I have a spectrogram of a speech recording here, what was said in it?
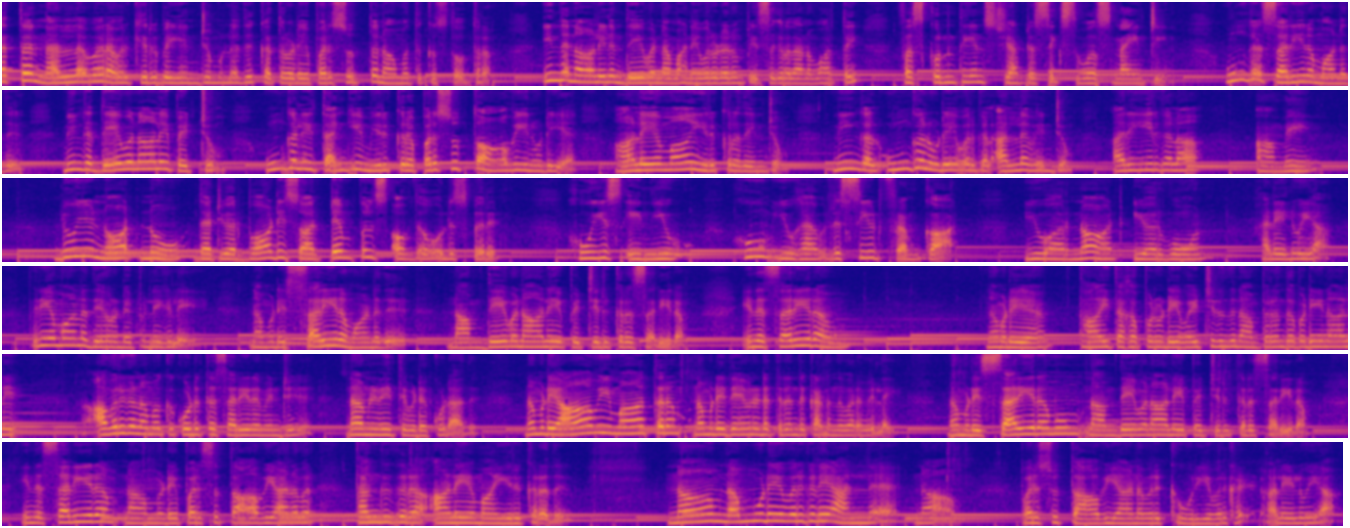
கத்த நல்லவர் அவர் கிருபை என்றும் உள்ளது. கத்தருடைய பரிசுத்த நாமத்துக்கு ஸ்தோத்திரம். இந்த நாளிலும் தேவன் நம் அனைவருடனும் பேசுகிறதான வார்த்தை first Corinthians chapter six verse nineteen உங்கள் சரீரமானது நீங்கள் தேவனாலே பெற்றும் உங்களில் தங்கியும் இருக்கிற பரிசுத்த ஆவியினுடைய ஆலயமாய் இருக்கிறது என்றும் நீங்கள் உங்களுடையவர்கள் அல்லவென்றும் அறியீர்களா? ஆமேன். Do you not know that your bodies are temples of the Holy Spirit, who is in you, whom you have received from God? You are not your own. Hallelujah. பிரியமான தேவனுடைய பிள்ளைகளே நம்முடைய சரீரமானது நாம் தேவனாலே பெற்றிருக்கிற சரீரம் இந்த சரீரம் நம்முடைய தாய் தகப்பனுடைய வயிற்றிலிருந்து நாம் பிறந்தபடியினாலே அவர்கள் நமக்கு கொடுத்த சரீரம் என்று நாம் நினைத்து விடக்கூடாது. நம்முடைய ஆவி மாத்திரம் நம்முடைய தேவனிடத்திலிருந்து கடந்து வரவில்லை. நம்முடைய சரீரமும் நாம் தேவனாலே பெற்றிருக்கிற சரீரம். இந்த சரீரம் நம்முடைய பரிசுத்த ஆவியானவர் தங்குகிற ஆலயமாய் இருக்கிறது நாம் நம்முடையவர்களே அல்ல நாம் பரிசுத்த ஆவியானவருக்கு உரியவர்கள். அலையலுயா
